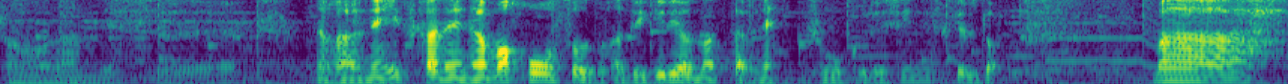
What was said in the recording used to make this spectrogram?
そうなんです。だからね、いつかね、生放送とかできるようになったらね、すごく嬉しいんですけれど。まあ、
